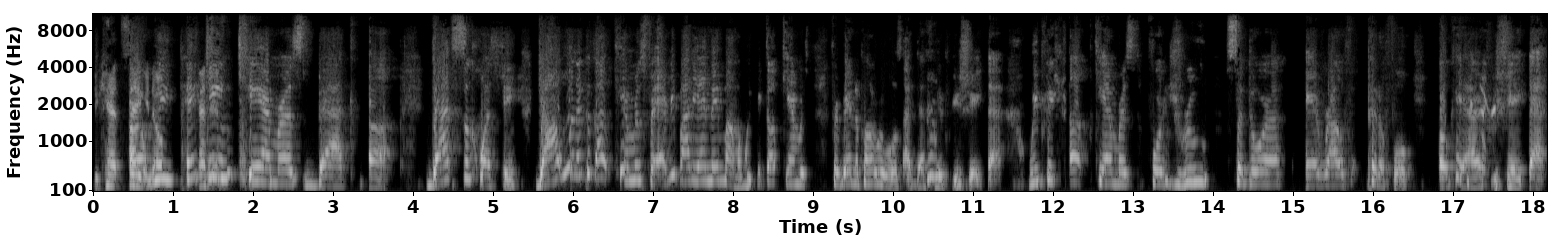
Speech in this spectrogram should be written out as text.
You can't say, Are you know, we picking cameras back up? That's the question. Y'all want to pick up cameras for everybody and their mama. We picked up cameras for Vanderpump Rules. I definitely appreciate that. We picked up cameras for Drew, Sidora, and Ralph Pitiful. Okay, I appreciate that.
